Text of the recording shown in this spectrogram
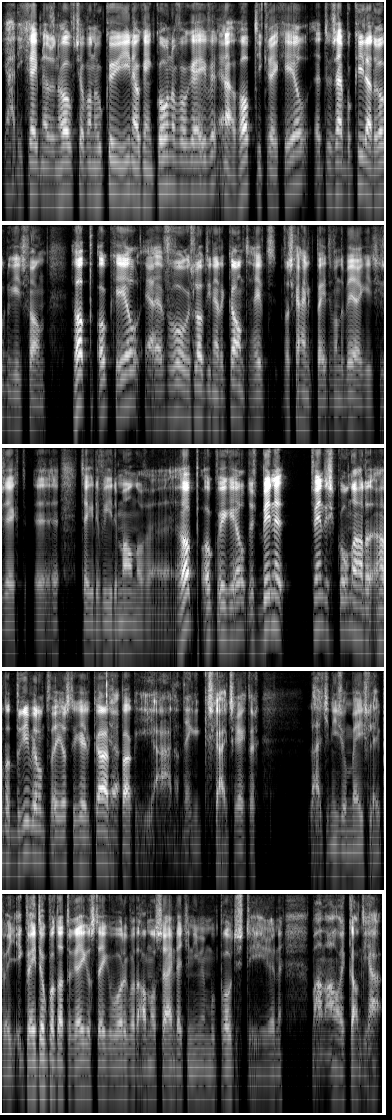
ja, die greep naar zijn hoofd zo van, hoe kun je hier nou geen corner voor geven? Ja. Nou, hop, die kreeg geel. Eh, toen zei Bokila er ook nog iets van, hop, ook geel. Ja. Eh, vervolgens loopt hij naar de kant, heeft waarschijnlijk Peter van den Berg iets gezegd eh, tegen de vierde man. Of, eh, hop, ook weer geel. Dus binnen 20 seconden hadden, hadden drie Willem II'ers de gele kaart Ja. te pakken. Ja, dan denk ik, scheidsrechter, laat je niet zo meeslepen. Weet je. Ik weet ook wel dat de regels tegenwoordig wat anders zijn, dat je niet meer moet protesteren. Maar aan de andere kant, ja,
